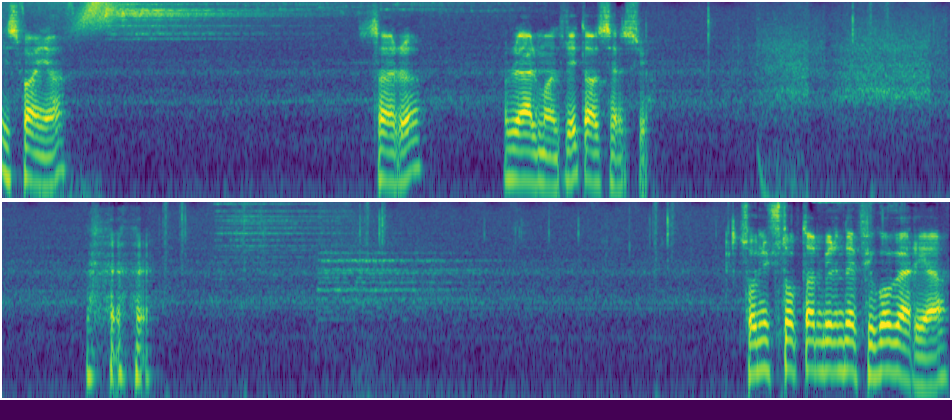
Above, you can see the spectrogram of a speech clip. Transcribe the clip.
İspanya. Sarı. Real Madrid Asensio. Son 3 toptan birinde Figo ver ya.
